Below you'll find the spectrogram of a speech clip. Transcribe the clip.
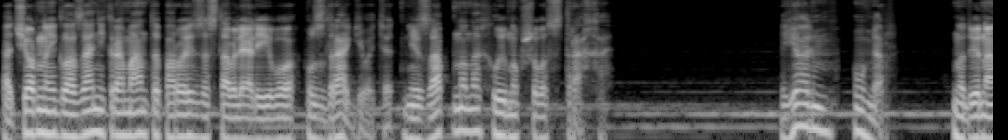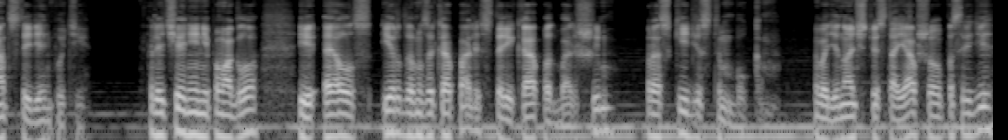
А черные глаза некроманта порой заставляли его вздрагивать от внезапно нахлынувшего страха. Йольм умер на двенадцатый день пути. Лечение не помогло, и Эл с Ирдом закопали старика под большим раскидистым буком, в одиночестве стоявшего посреди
